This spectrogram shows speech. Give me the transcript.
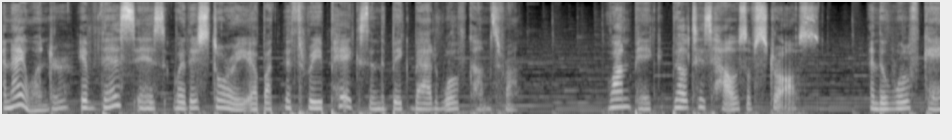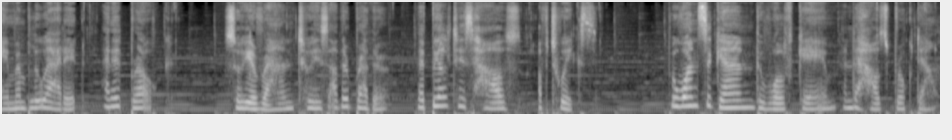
And I wonder if this is where the story about the three pigs and the big bad wolf comes from. One pig built his house of straws, and the wolf came and blew at it, and it broke. So he ran to his other brother that built his house of twigs. But once again the wolf came, and the house broke down.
